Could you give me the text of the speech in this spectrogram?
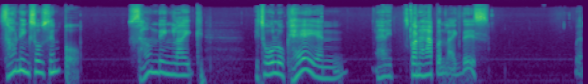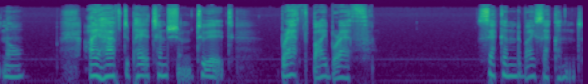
sounding so simple, sounding like it's all okay and and it's gonna happen like this. But no, I have to pay attention to it breath by breath, second by second,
